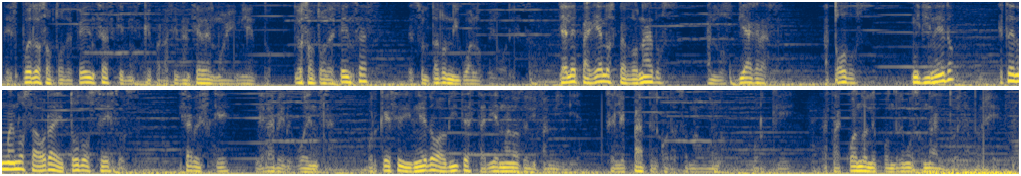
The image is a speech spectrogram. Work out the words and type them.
Después los autodefensas que que para financiar el movimiento. Los autodefensas resultaron igual o peores. Ya le pagué a los perdonados, a los Viagras, a todos. Mi dinero está en manos ahora de todos esos. Y sabes qué, me da vergüenza, porque ese dinero ahorita estaría en manos de mi familia. Se le parte el corazón a uno, porque ¿hasta cuándo le pondremos un alto a esta tragedia?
